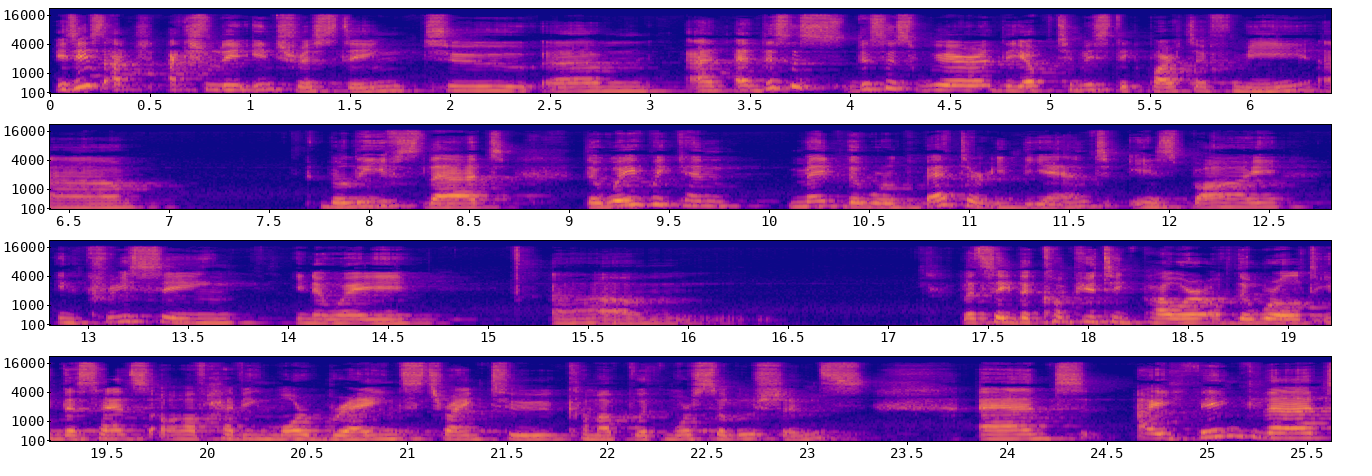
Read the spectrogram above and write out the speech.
it is actually interesting to um, and and this is this is where the optimistic part of me uh, believes that the way we can make the world better in the end is by increasing in a way um, let's say the computing power of the world in the sense of having more brains trying to come up with more solutions. And I think that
